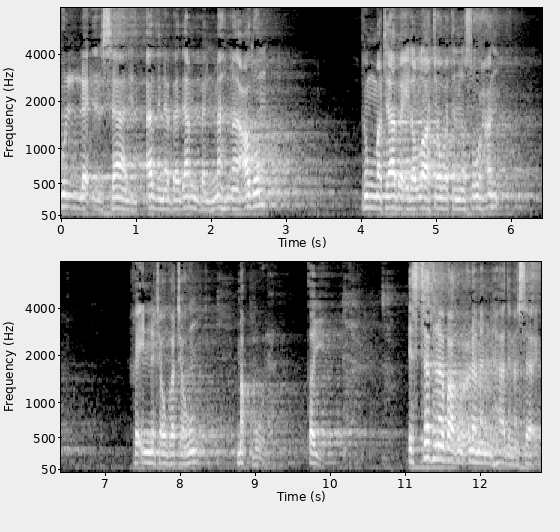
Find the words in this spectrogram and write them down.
كل إنسان أذنب ذنبا مهما عظم ثم تاب إلى الله توبة نصوحا فإن توبته مقبولة. طيب استثنى بعض العلماء من هذا مسائل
